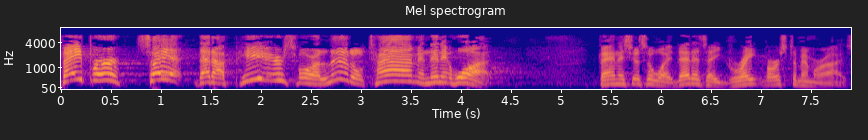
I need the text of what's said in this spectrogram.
vapor, say it, that appears for a little time and then it what? Vanishes away. That is a great verse to memorize.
